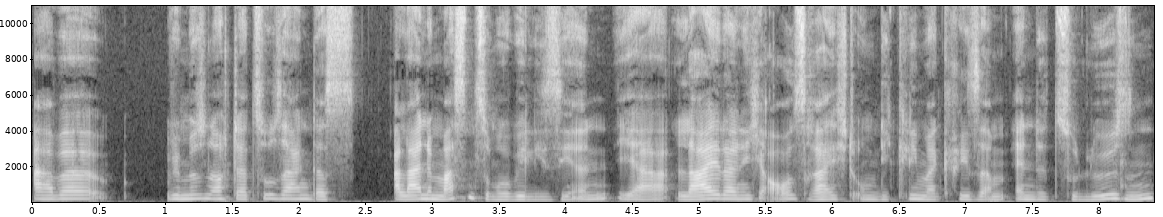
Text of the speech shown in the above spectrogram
Aber wir müssen auch dazu sagen, dass alleine Massen zu mobilisieren ja leider nicht ausreicht, um die Klimakrise am Ende zu lösen.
